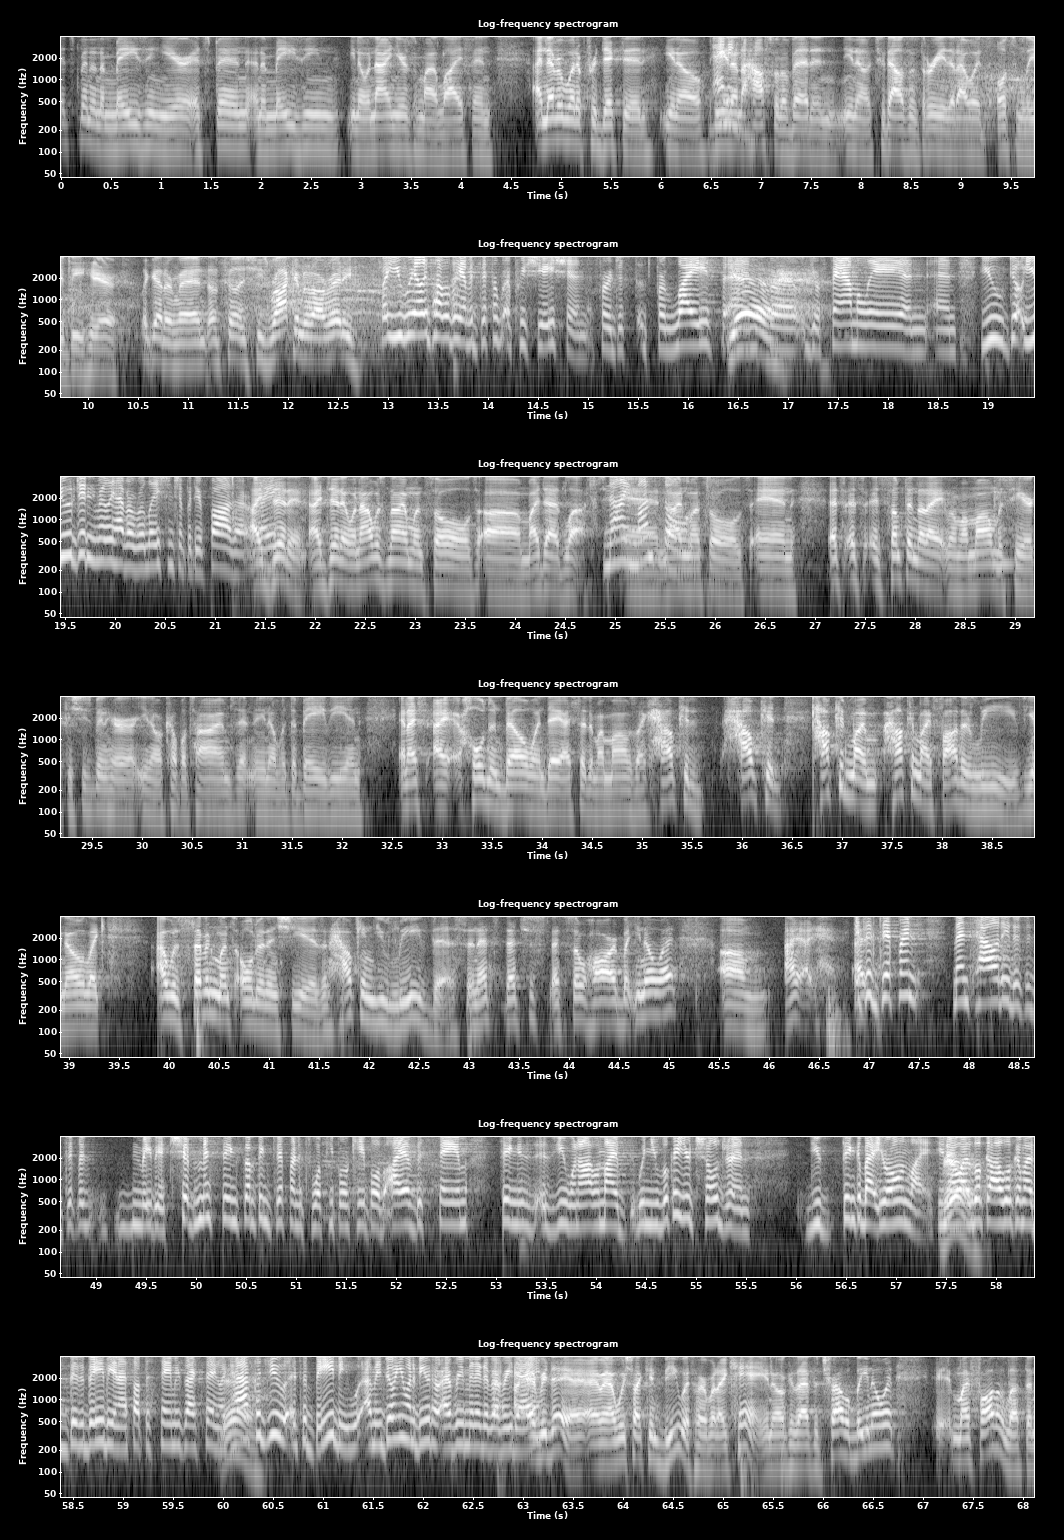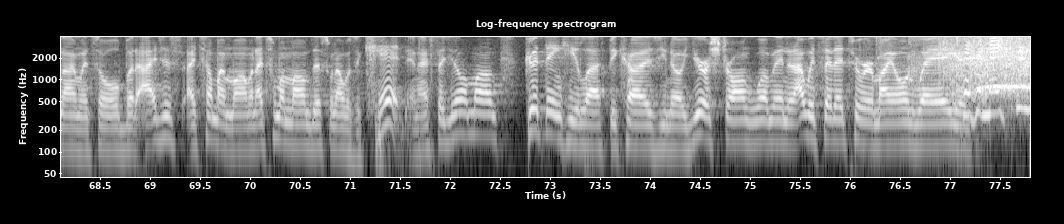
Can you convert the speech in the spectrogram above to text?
It's been an amazing year. It's been an amazing, you know, nine years of my life. And I never would have predicted, you know, being Any- in a hospital bed in, you know, 2003 that I would ultimately be here. Look at her, man. I'm telling you, she's rocking it already. But you really probably have a different appreciation for just for life and Yeah. for your family and and you don't, you didn't really have a relationship with your father, right? I didn't. I didn't. When I was nine months old, um, my dad left. Nine months old. Nine months old, and it's, it's it's something that I when my mom was here because she's been here, you know, a couple times, and you know, with the baby, and and I, Holden Bell one day, I said to my mom, I was like, how could how could how could my how can my father leave? You know, like. I was seven months older than she is, and how can you leave this? And that's that's just that's so hard. But you know what? Um, I, I It's I- a different mentality. There's a different, maybe a chip missing, something different. It's what people are capable of. I have the same thing as, as you. When I, when my, when you look at your children, you think about your own life. You know, I look, I look at my the baby, and I thought the same exact thing. Like, how could you? It's a baby. I mean, don't you want to be with her every minute of every day? Every day. I, I mean, I wish I could be with her, but I can't, you know, because I have to travel. But you know what? Eh, My father left at nine months old, but I just, I tell my mom, and I told my mom this when I was a kid, and I said, you know what, mom, good thing he left because, you know, you're a strong woman, and I would say that to her in my own way. Because it makes you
